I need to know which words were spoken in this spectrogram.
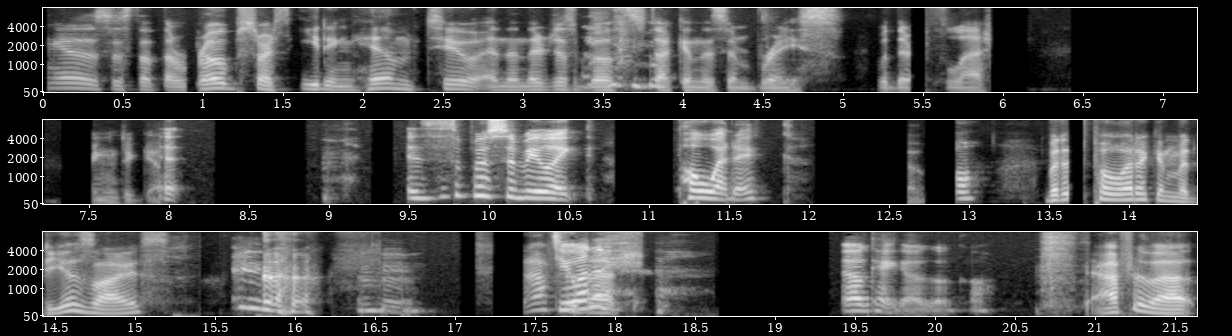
thing is, is that the robe starts eating him too, and then they're just both stuck in this embrace with their flesh together. Is this supposed to be like poetic? But it's poetic in Medea's eyes. Mhm. After Do you want to? Okay, go go go. after that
